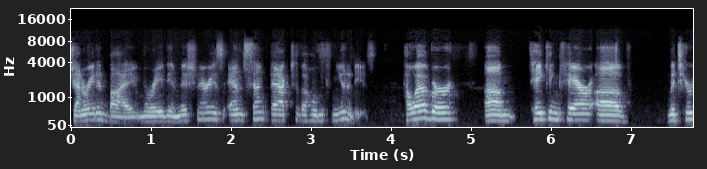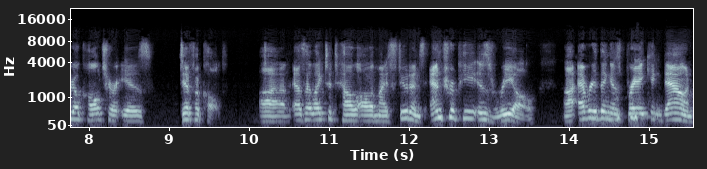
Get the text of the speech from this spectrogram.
generated by Moravian missionaries and sent back to the home communities. However, um, taking care of material culture is difficult. Uh, as I like to tell all of my students, entropy is real. Uh, everything is breaking down.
